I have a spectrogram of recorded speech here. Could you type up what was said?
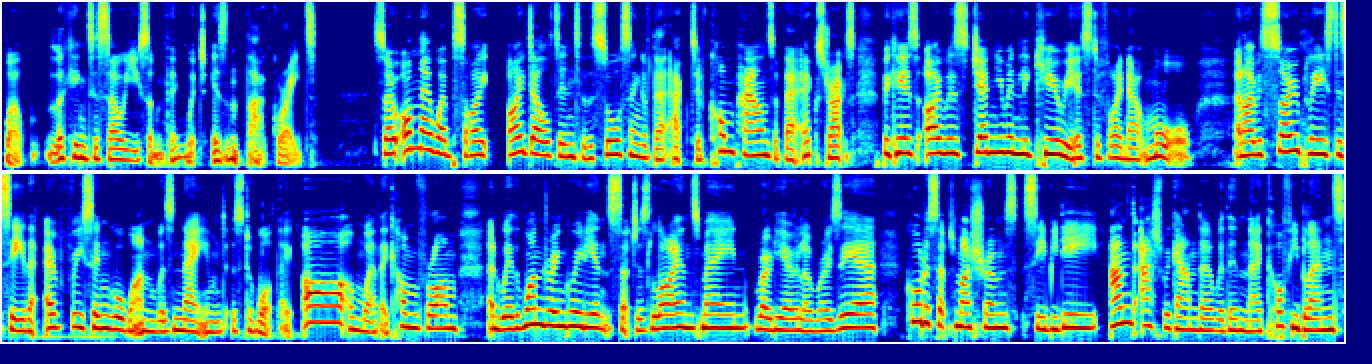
well, looking to sell you something which isn't that great. So, on their website, I delved into the sourcing of their active compounds, of their extracts, because I was genuinely curious to find out more. And I was so pleased to see that every single one was named as to what they are and where they come from, and with wonder ingredients such as lion's mane, rhodiola rosea, cordyceps mushrooms, CBD, and ashwagandha within their coffee blends,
